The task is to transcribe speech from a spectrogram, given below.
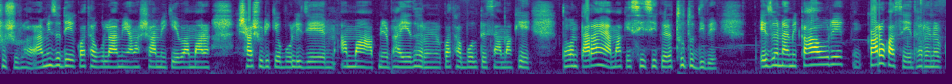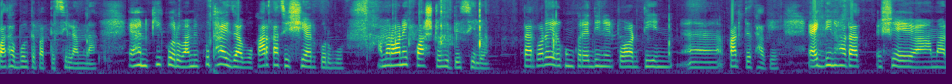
শ্বশুর হয়। আমি যদি এই কথাগুলো আমি আমার স্বামীকে বা আমার শাশুড়িকে বলি যে, আম্মা, আপনার ভাই এ ধরনের কথা বলতেছে আমাকে, তখন তারাই আমাকে সিসি করে থুতু দিবে। এজন্য আমি কাউরে, কারও কাছে এই ধরনের কথা বলতে পারতেছিলাম না। এখন কি করব? আমি কোথায় যাব? কার কাছে শেয়ার করব? আমার অনেক কষ্ট হইতেছিল। তারপরে এরকম করে দিনের পর দিন কাটতে থাকে। একদিন হঠাৎ সে আমার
